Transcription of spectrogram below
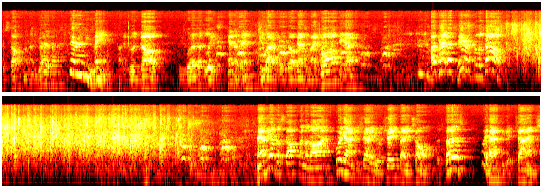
The stockman and drover, they're only men. But a good dog, he's worth at least ten of them. You are a good dog, aren't you, mate? Go on, off you go. Okay, let's hear it for the dog. Now the other stockman and I, we're going to show you a sheep being shorn. But first, we have to get changed.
